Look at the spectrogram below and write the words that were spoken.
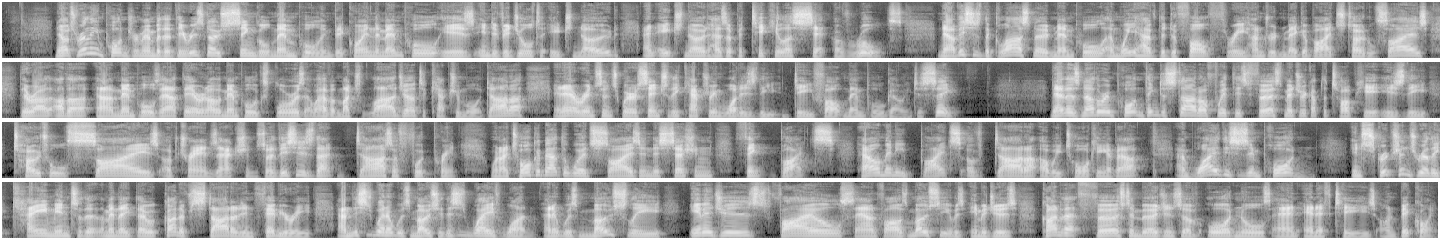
Now, it's really important to remember that there is no single mempool in Bitcoin. The mempool is individual to each node, and each node has a particular set of rules. Now, this is the Glassnode mempool, and we have the default 300 megabytes total size. There are other uh, mempools out there and other mempool explorers that will have a much larger to capture more data. In our instance, we're essentially capturing what is the default mempool going to see. Now, there's another important thing to start off with. This first metric up the top here is the total size of transactions. So this is that data footprint. When I talk about the word size in this session, think bytes. How many bytes of data are we talking about? And why this is important? Inscriptions really came into the i mean they, they were kind of started in february and this is when it was mostly this is wave one and it was mostly images files sound files mostly it was images kind of that first emergence of ordinals and nfts on bitcoin.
